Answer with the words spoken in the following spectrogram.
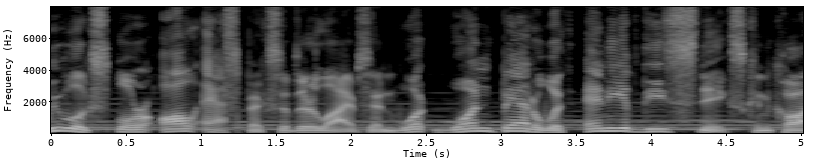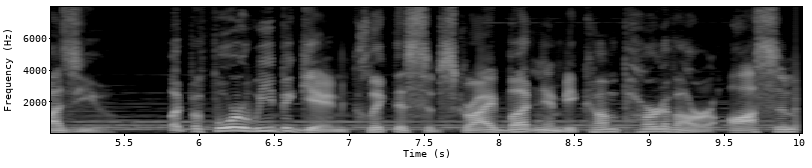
We will explore all aspects of their lives and what one battle with any of these snakes can cause you. But before we begin, click the subscribe button and become part of our awesome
